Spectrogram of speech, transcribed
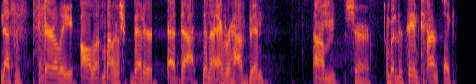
necessarily all that much better at that than I ever have been. Um, sure. But at the same time, it's like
